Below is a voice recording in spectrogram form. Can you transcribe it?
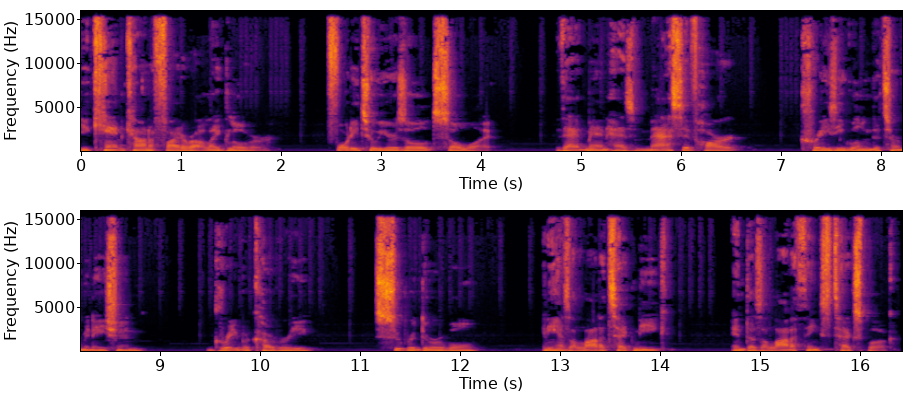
You can't count a fighter out like Glover. 42 years old, so what? That man has massive heart, crazy will and determination, great recovery, super durable, and he has a lot of technique and does a lot of things textbook.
